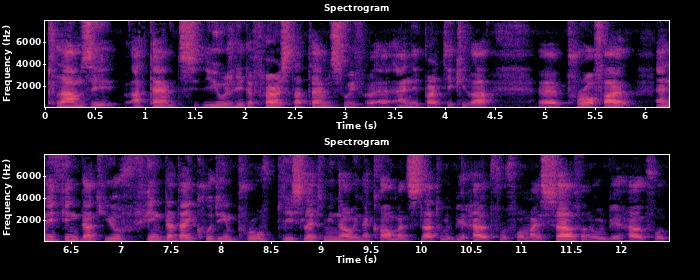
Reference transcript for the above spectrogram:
clumsy attempts, usually the first attempts with uh, any particular uh, profile. Anything that you think that I could improve, please let me know in the comments. That will be helpful for myself and will be helpful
